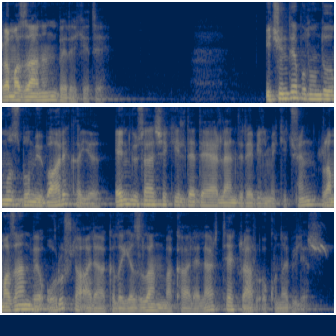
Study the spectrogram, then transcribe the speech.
Ramazan'ın bereketi İçinde bulunduğumuz bu mübarek ayı en güzel şekilde değerlendirebilmek için Ramazan ve oruçla alakalı yazılan makaleler tekrar okunabilir.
